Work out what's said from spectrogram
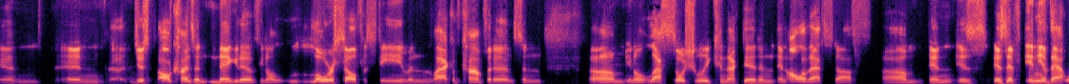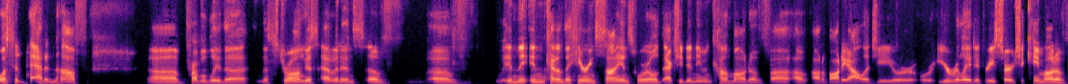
and and and uh, just all kinds of negative you know lower self-esteem and lack of confidence and um, you know less socially connected and and all of that stuff um, and is as if any of that wasn't bad enough uh, probably the the strongest evidence of of in the in kind of the hearing science world actually didn't even come out of, uh, of out of audiology or or ear related research. It came out of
